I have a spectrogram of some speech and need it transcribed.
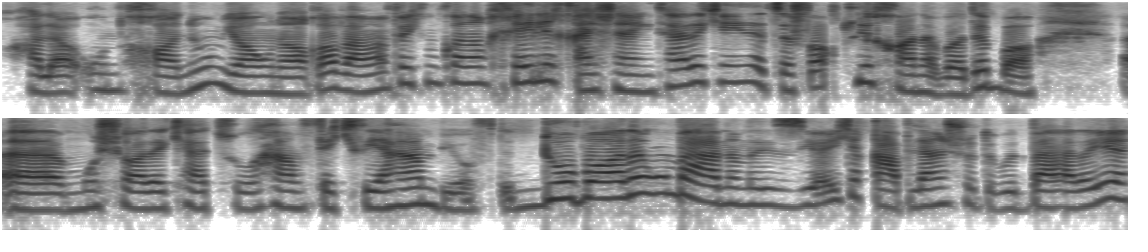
حالا اون خانوم یا اون آقا و من فکر می‌کنم خیلی قشنگتره که این اتفاق توی خانواده با مشارکت و همفکری هم بیفته. دوباره اون برنامه ریزیایی که قبلا شده بود. برای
